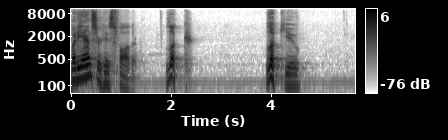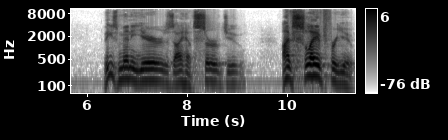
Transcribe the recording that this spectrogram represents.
But he answered his father, Look, look, you. These many years I have served you. I've slaved for you.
